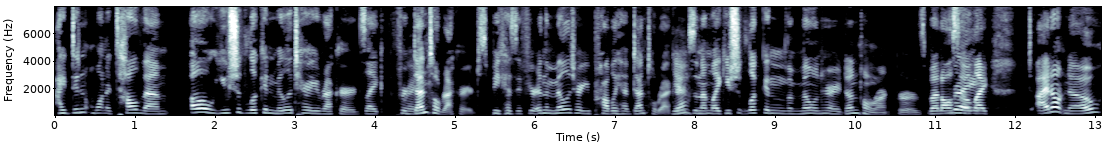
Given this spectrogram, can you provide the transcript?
I didn't want to tell them, oh, you should look in military records, like for Right. dental records, because if you're in the military, you probably have dental records. And I'm like, you should look in the military dental records, but also Right. like, I don't know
